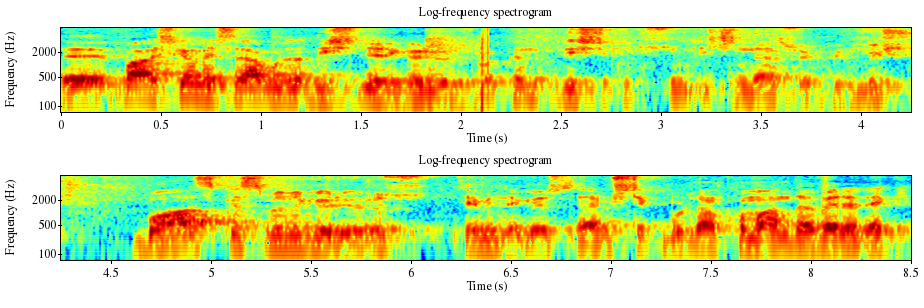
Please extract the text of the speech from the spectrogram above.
Ee, başka mesela burada dişlileri görüyoruz bakın. Dişli kutusunun içinden sökülmüş. Boğaz kısmını görüyoruz. Demin de göstermiştik. Buradan kumanda vererek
